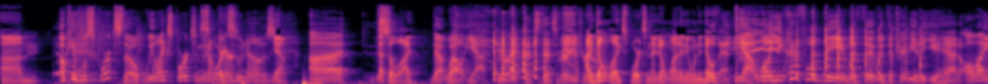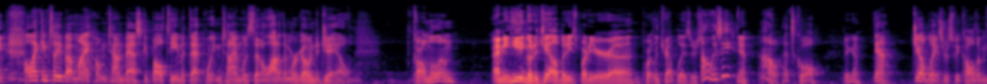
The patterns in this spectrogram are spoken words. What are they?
um Okay, well, sports though. We like sports, and we don't care who knows. Yeah. Uh, that's a lie that, well, yeah, you're right. That's that's very true. i don't like sports and i don't want anyone to know that Yeah, well, you could have fooled me with the with the trivia that you had. All I all I can tell you about my hometown basketball team at that point in time was that a lot of them were going to jail. karl malone i mean he didn't go to jail but he's part of your uh portland trailblazers Oh, is he? Yeah. Oh, that's cool. there you go Yeah, jailblazers we called them.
